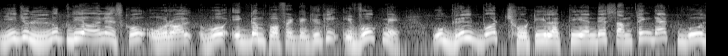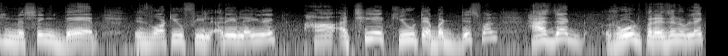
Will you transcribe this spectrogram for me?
ये जो लुक दिया हुआ है ना इसको ओवरऑल वो एकदम परफेक्ट है, क्योंकि इवोक में वो ग्रिल बहुत छोटी लगती है and there something that goes missing there is what you feel अरे लाइक लाइक हाँ अच्छी है क्यूट है but this one has that road present like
